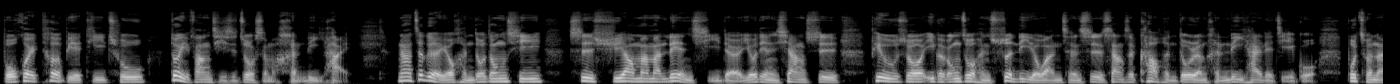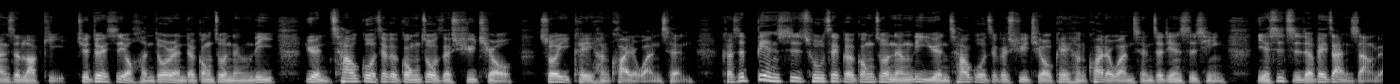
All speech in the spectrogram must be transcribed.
不会特别提出。对方其实做什么很厉害，那这个有很多东西是需要慢慢练习的，有点像是，譬如说一个工作很顺利的完成，事实上是靠很多人很厉害的结果，不纯然是 lucky，绝对是有很多人的工作能力远超过这个工作的需求，所以可以很快的完成。可是辨识出这个工作能力远超过这个需求，可以很快的完成这件事情，也是值得被赞赏的。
